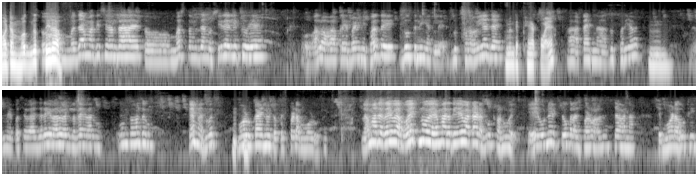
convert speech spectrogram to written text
મોટા મગ ન તો પીરો મજામાં દિશે અંધાય તો મસ્ત મજાનું સિરે લીધું હે. હાલો હવે આપણે બહેની ભર દઈ દૂધ નહીં એટલે દૂધ ભરવા વયા જાય. મને ફેંકવા હે. હા ટાઈમ ના દૂધ ભરી આવે. હમ. મેં પછી આજે રવિવાર એટલે રવિવારનું ઊંઘ તો વાંધો કેમ હોય મોડું કાંઈ નહીં તો પછી પડા મોડું થાય. અમારે રવિવાર હોય કે ન હોય અમારે તો એવા ટાણા ઉઠવાનું હોય. કે એવું નહીં છોકરા જ ભણવા જવાના કે મોડા ઉઠી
